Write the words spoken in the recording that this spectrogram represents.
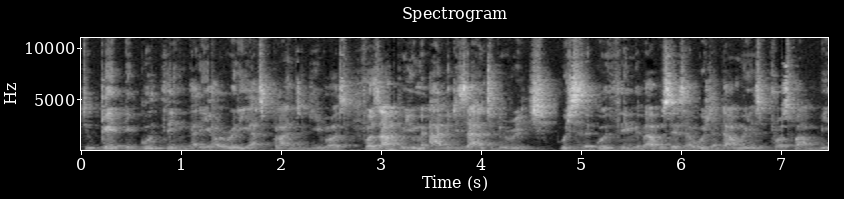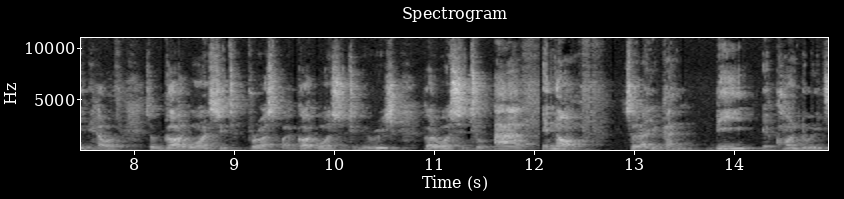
to get a good thing that he already has planned to give us. For example, you may have a desire to be rich, which is a good thing. The Bible says, I wish that thou mayest prosper and be in health. So God wants you to prosper. God wants you to be rich. God wants you to have enough so that you can be a conduit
